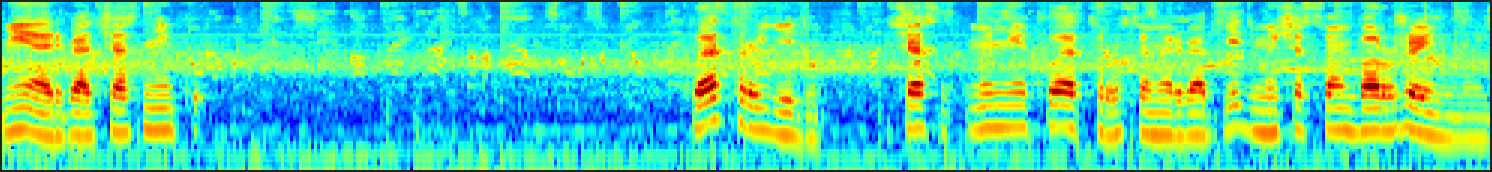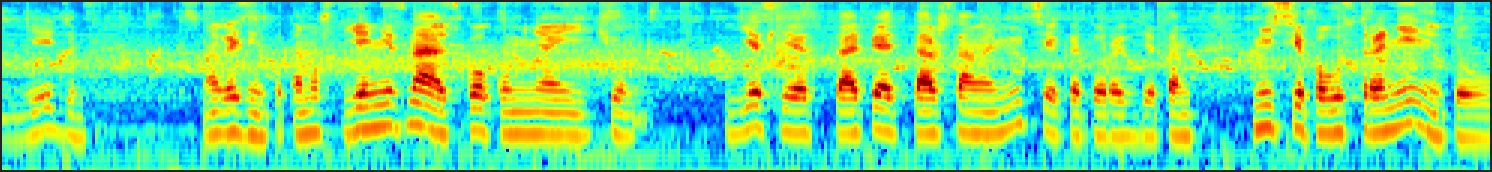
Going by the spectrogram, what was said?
Не, ребят, сейчас не к... к Лестеру едем. Сейчас мы не к Лестеру с вами, ребят, едем. Мы сейчас с вами вооружение едем магазин. Потому что я не знаю, сколько у меня и что. Если это опять та же самая миссия, которая где там миссия по устранению, то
